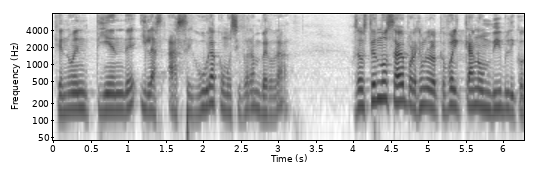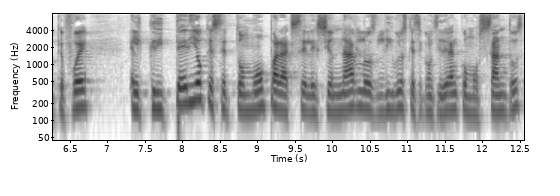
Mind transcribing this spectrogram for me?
que no entiende y las asegura como si fueran verdad. O sea, usted no sabe, por ejemplo, lo que fue el canon bíblico, que fue el criterio que se tomó para seleccionar los libros que se consideran como santos,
